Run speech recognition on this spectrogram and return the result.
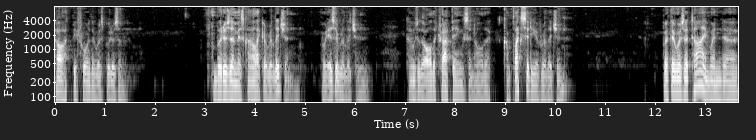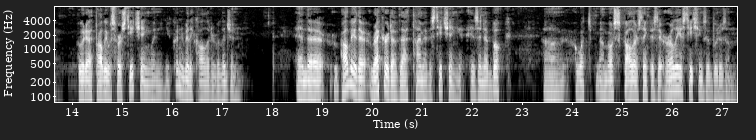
taught before there was Buddhism. Buddhism is kind of like a religion, or is a religion. It comes with all the trappings and all the complexity of religion. But there was a time when uh, Buddha probably was first teaching when you couldn't really call it a religion. And the, probably the record of that time of his teaching is in a book, uh, what most scholars think is the earliest teachings of Buddhism.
